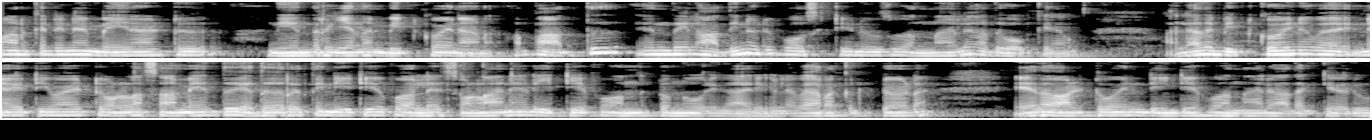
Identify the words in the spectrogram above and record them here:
മാർക്കറ്റിനെ മെയിനായിട്ട് നിയന്ത്രിക്കുന്ന ബിറ്റ്കോയിനാണ് അപ്പോൾ അത് എന്തെങ്കിലും അതിനൊരു പോസിറ്റീവ് ന്യൂസ് വന്നാൽ അത് ഓക്കെ ആവും. അല്ലാതെ ബിറ്റ്കോയിന് നെഗറ്റീവായിട്ടുള്ള സമയത്ത് എതേറത്തിന്റെ ഇ ടി എഫ് അല്ലെങ്കിൽ സൊളാനയുടെ ഇ ടി എഫ് വന്നിട്ടൊന്നും ഒരു കാര്യമില്ല. വേറെ ക്രിപ്റ്റോയുടെ ഏതോ ആൾട്ടോയിന്റെ ഇ ടി എഫ് വന്നാലും അതൊക്കെ ഒരു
